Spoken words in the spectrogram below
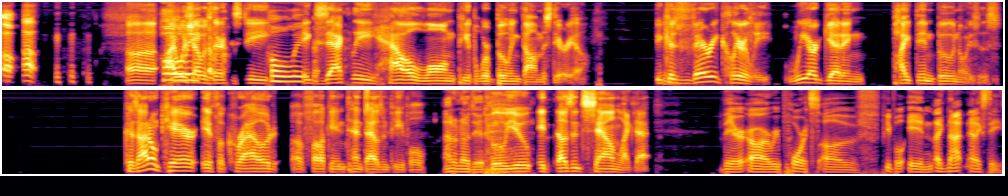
oh, up. Uh, I wish I was there to see holy exactly how long people were booing Dom Mysterio, because very clearly we are getting piped in boo noises. Because I don't care if a crowd of fucking ten thousand people I don't know, dude. boo you, it doesn't sound like that. there are reports of people in like not NXT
